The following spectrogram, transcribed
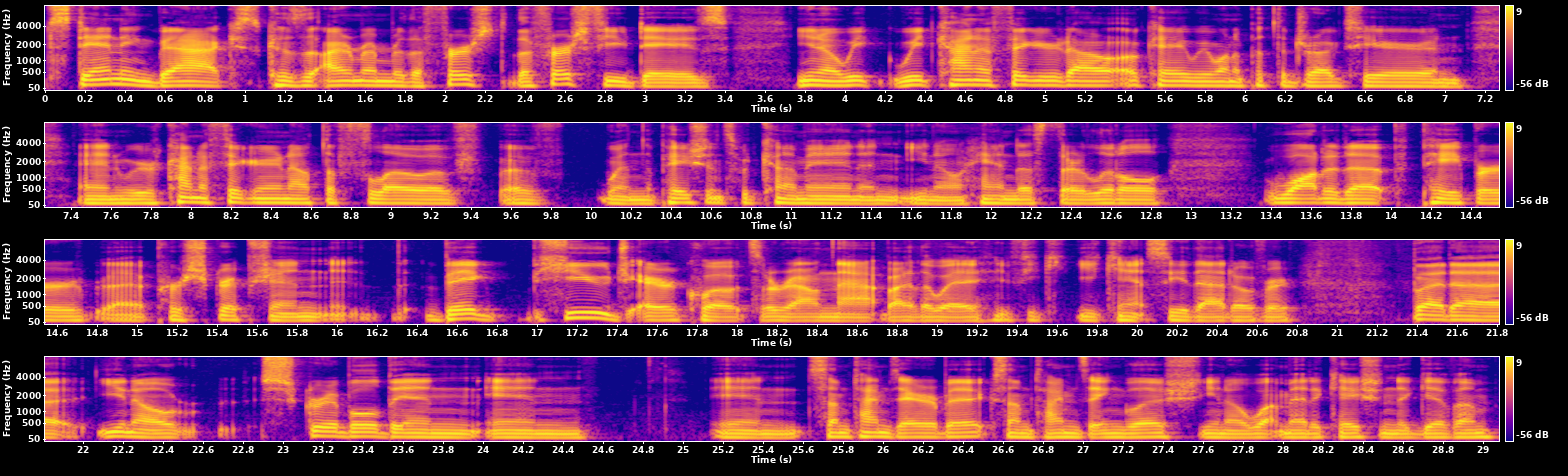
standing back because I remember the first the first few days, you know, we we'd kind of figured out okay, we want to put the drugs here, and and we were kind of figuring out the flow of of when the patients would come in and you know hand us their little wadded up paper uh, prescription big huge air quotes around that by the way if you you can't see that over but uh, you know scribbled in in in sometimes Arabic, sometimes English, you know, what medication to give them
